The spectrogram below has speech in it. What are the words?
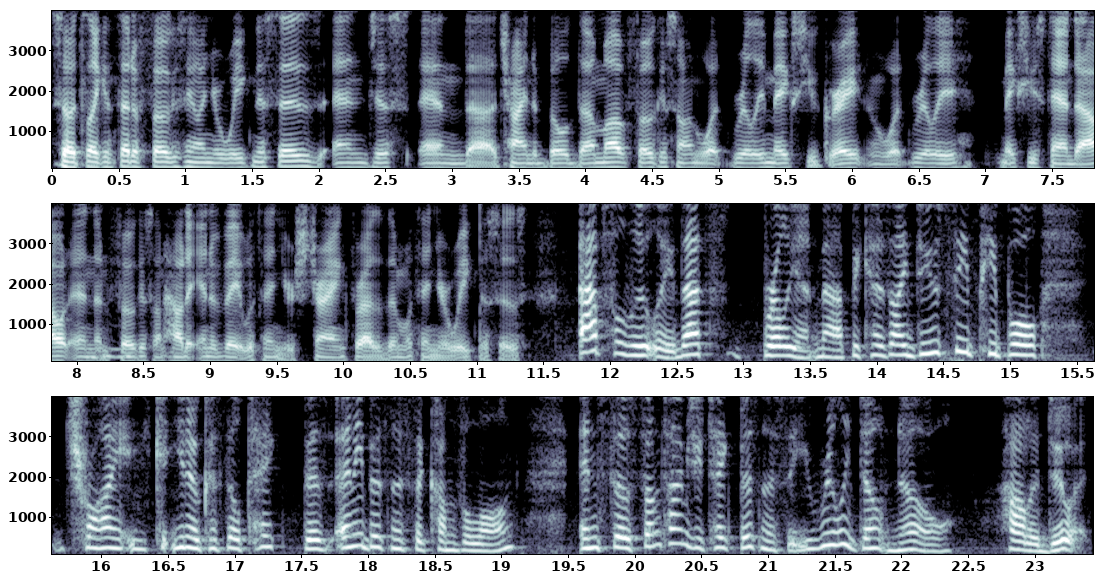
So it's like instead of focusing on your weaknesses and just and uh, trying to build them up, focus on what really makes you great and what really makes you stand out, and then mm-hmm. focus on how to innovate within your strength rather than within your weaknesses. Absolutely, that's brilliant, Matt. Because I do see people trying, you know, because they'll take biz- any business that comes along, and so sometimes you take business that you really don't know how to do it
